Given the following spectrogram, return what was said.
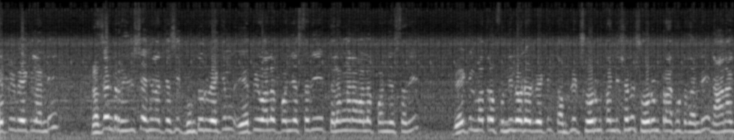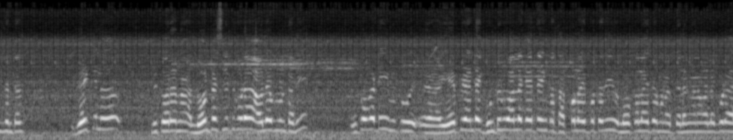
ఏపీ వెహికల్ అండి. ప్రజెంట్ రిజిస్ట్రేషన్ వచ్చేసి గుంటూరు వెహికల్ ఏపీ వాళ్ళకి పనిచేస్తుంది తెలంగాణ వాళ్ళకి పనిచేస్తుంది. వెహికల్ మాత్రం fully loaded vehicle complete showroom condition showroom track ఉంటుందండి. నాన్ యాక్సిడెంటల్ వెహికల్ మీకు ఎవరైనా లోన్ ఫెసిలిటీ కూడా అవైలబుల్ ఉంటుంది. ఇంకొకటి మీకు ఏపీ అంటే గుంటూరు వాళ్ళకైతే ఇంకా తక్కువలో అయిపోతుంది. లోకల్ అయితే మన తెలంగాణ వాళ్ళకి కూడా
